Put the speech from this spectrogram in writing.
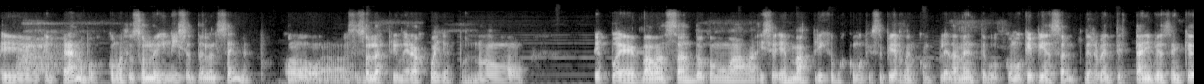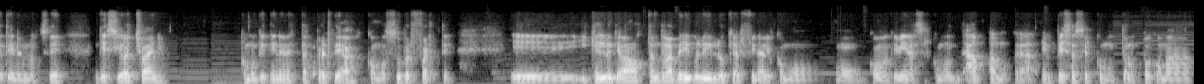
eh, temprano, pues, como esos son los inicios del Alzheimer, pues, como oh. esas son las primeras huellas, pues no... Después va avanzando como más, y es más brígido, pues como que se pierden completamente, pues como que piensan, de repente están y piensan que tienen, no sé, 18 años, como que tienen estas pérdidas como súper fuertes. Eh, y qué es lo que va mostrando la película y lo que al final como, como, que viene a ser como, empieza a ser como un tono un poco más,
